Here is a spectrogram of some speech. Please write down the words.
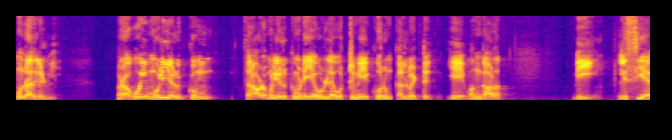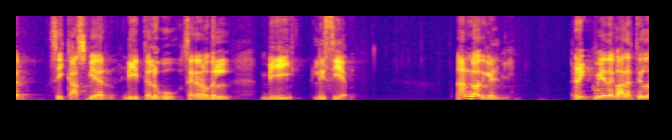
மூன்றாவது கேள்வி பிரகுய் மொழிகளுக்கும் திராவிட மொழிகளுக்கும் இடையே உள்ள ஒற்றுமையை கூறும் கல்வெட்டு ஏ வங்காளம் பி. லிசியர் சி. காஸ்பியர் டி. தெலுகு சரியான பதில் பி. லிசியர். நான்காவது கேள்வி. ரிக்வேத காலத்தில்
